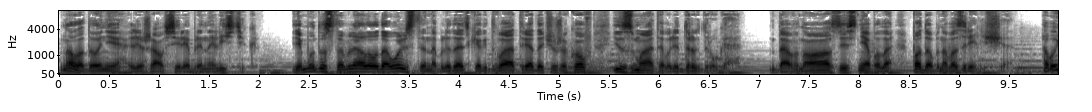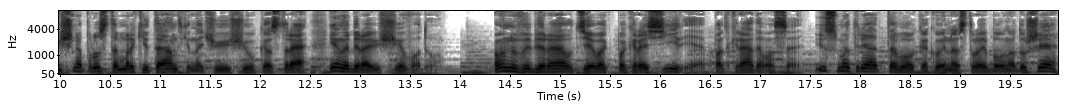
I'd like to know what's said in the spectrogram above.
На ладони лежал серебряный листик — Ему доставляло удовольствие наблюдать, как два отряда чужаков изматывали друг друга. Давно здесь не было подобного зрелища. Обычно просто маркетантки, ночующие у костра и набирающие воду. Он выбирал девок покрасивее, подкрадывался, и, смотря от того, какой настрой был на душе,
